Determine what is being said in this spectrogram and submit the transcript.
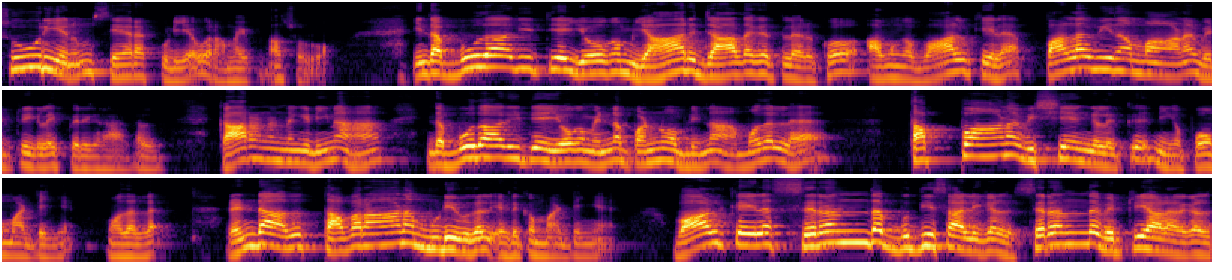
சூரியனும் சேரக்கூடிய ஒரு அமைப்பு தான் சொல்லுவோம். இந்த பூதாதித்ய யோகம் யார் ஜாதகத்தில் இருக்கோ அவங்க வாழ்க்கையில் பலவிதமான வெற்றிகளை பெறுகிறார்கள். காரணம் என்னன்னு கேட்டிங்கன்னா இந்த பூதாதித்ய யோகம் என்ன பண்ணும் அப்படின்னா முதல்ல தப்பான விஷயங்களுக்கு நீங்கள் போக மாட்டீங்க முதல்ல. ரெண்டாவது தவறான முடிவுகள் எடுக்க மாட்டீங்க. வாழ்க்கையில் சிறந்த புத்திசாலிகள் சிறந்த வெற்றியாளர்கள்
